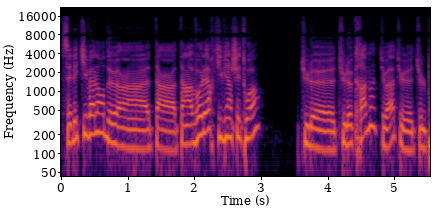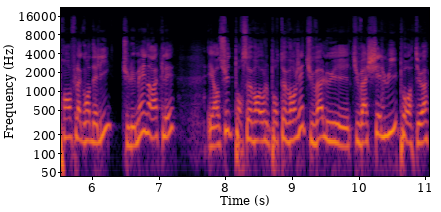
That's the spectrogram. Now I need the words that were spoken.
C'est l'équivalent de un t'as un- voleur qui vient chez toi, tu le tu le crames, tu vois, tu, tu le prends en flagrant délit, tu lui mets une raclée. Et ensuite pour se pour te venger, tu vas lui, tu vas chez lui pour, tu vois,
